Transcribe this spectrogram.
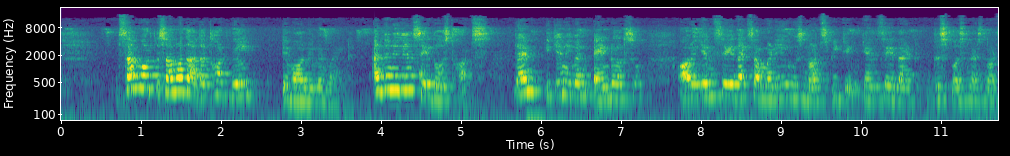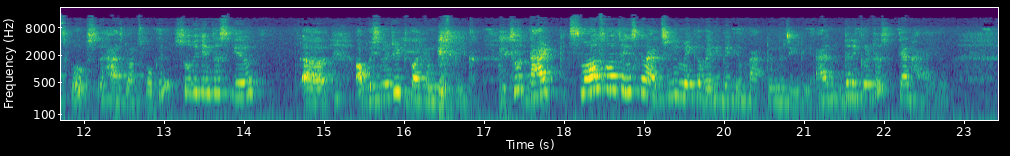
some or some or the other thought will evolve in your mind, and then you can say those thoughts. Then you can even end also, or you can say that somebody who's not speaking can say that this person has not spoke, has not spoken. So we can just give uh, opportunity for him to speak. So that small small things can actually make a very big impact in the GD and the recruiters can hire you.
